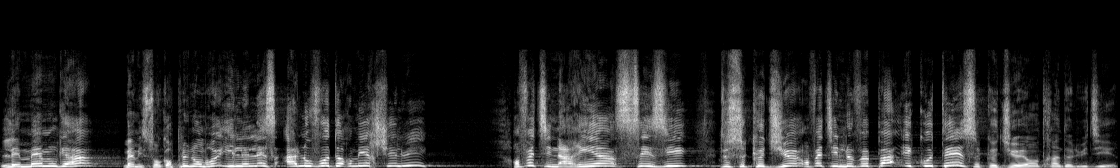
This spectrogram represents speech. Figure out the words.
les mêmes gars, même ils sont encore plus nombreux, il les laisse à nouveau dormir chez lui. En fait, il n'a rien saisi de ce que Dieu, en fait, il ne veut pas écouter ce que Dieu est en train de lui dire.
